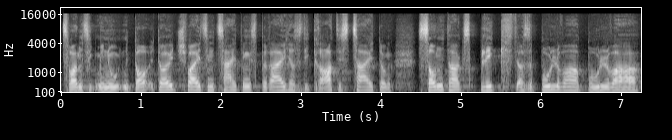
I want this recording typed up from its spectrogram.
20 Minuten Deutschschweiz im Zeitungsbereich, also die Gratiszeitung, Sonntagsblick, also Boulevard, Boulevard,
